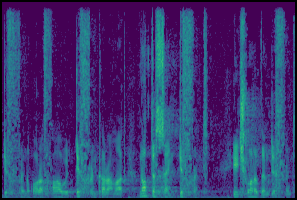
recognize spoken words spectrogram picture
different Urafa with different karamat. Not the same, different. Each one of them different.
